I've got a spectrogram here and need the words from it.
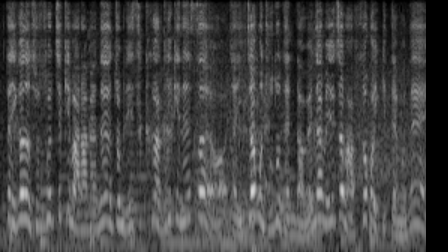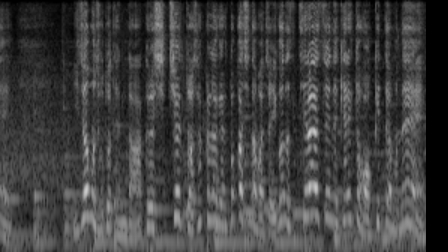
근데 이거는 저 솔직히 말하면은 좀 리스크가 크긴 했어요 자 2점은 줘도 된다 왜냐면 1점 앞서고 있기 때문에 2점은 줘도 된다. 그리고 17조 사클락이랑 똑같이 남았죠. 이거는 스틸할 수 있는 캐릭터가 없기 때문에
